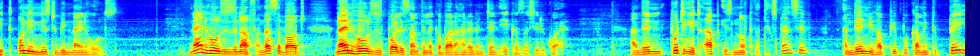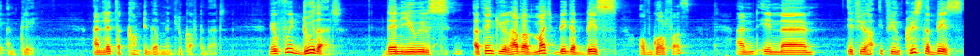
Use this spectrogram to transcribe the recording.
It only needs to be nine holes. Nine holes is enough, and that's about nine holes is probably something like about 110 acres that you require. And then putting it up is not that expensive, and then you have people coming to pay and play, and let the county government look after that. If we do that, then you will, I think you'll have a much bigger base of golfers, and in um, if you if you increase the base,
